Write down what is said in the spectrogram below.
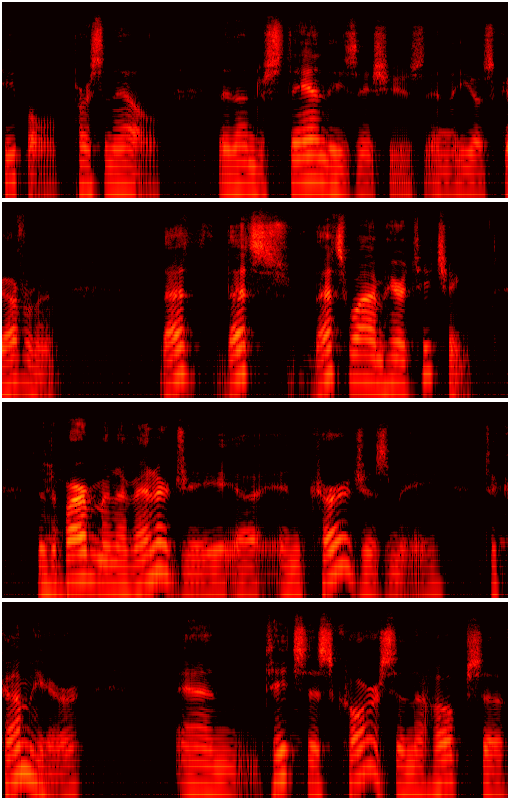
people, personnel that understand these issues in the U.S. government, that, that's, that's why I'm here teaching. The Yeah. Department of Energy uh, encourages me to come here and teach this course in the hopes of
